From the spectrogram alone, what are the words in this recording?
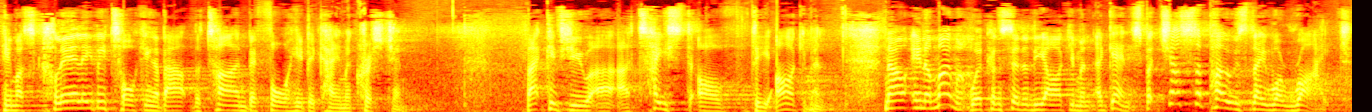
He must clearly be talking about the time before he became a Christian. That gives you a, a, taste of the argument. Now, in a moment, we'll consider the argument against, but just suppose they were right.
